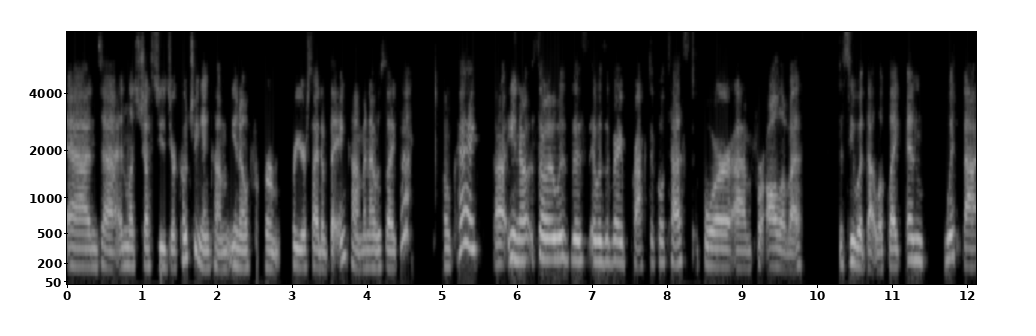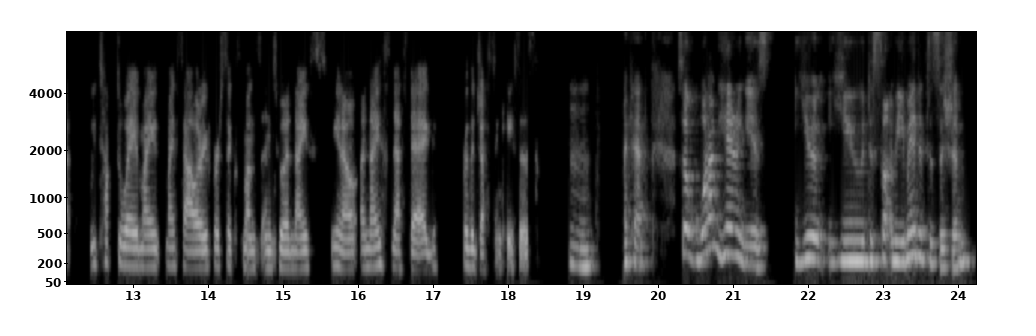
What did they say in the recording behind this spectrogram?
and uh, and let's just use your coaching income you know for for your side of the income. And i was like okay uh, you know so it was this it was a very practical test for um, for all of us to see what that looked like. And with that we tucked away my my salary for six months into a nice you know a nice nest egg for the just in cases. Hmm. okay. So what i'm hearing is you you decided you made a decision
